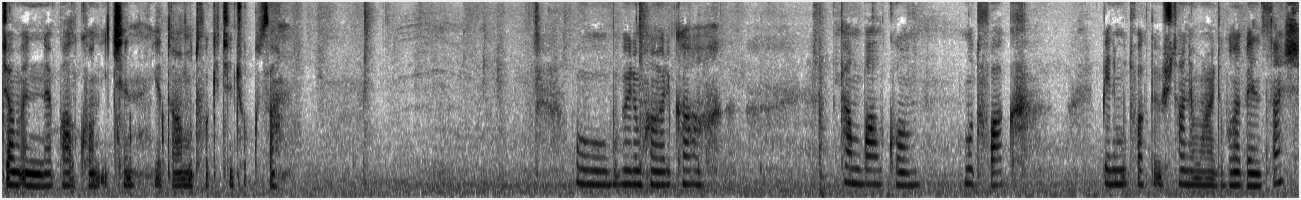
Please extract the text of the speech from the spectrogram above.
Cam önüne, balkon için ya da mutfak için çok güzel. Oo, bu bölüm harika. Tam balkon, mutfak. Benim mutfakta üç tane vardı buna benzer.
